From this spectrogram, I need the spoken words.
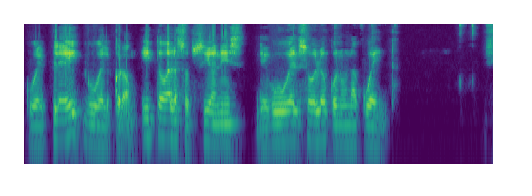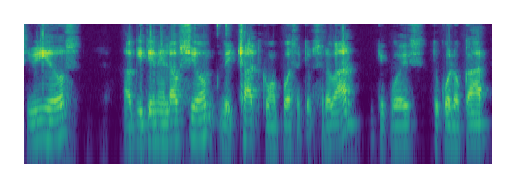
Google Play, Google Chrome y todas las opciones de Google solo con una cuenta. Recibidos, aquí tienes la opción de chat como puedes observar, que puedes tú colocar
